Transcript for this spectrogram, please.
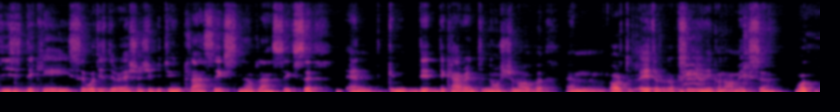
this is the case, what is the relationship between classics, neoclassics, uh, and the, the, current notion of um, heterodoxy in economics? Uh, what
